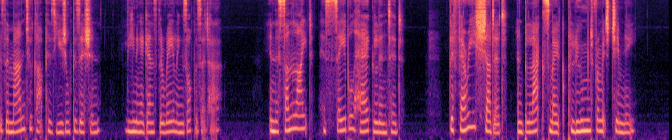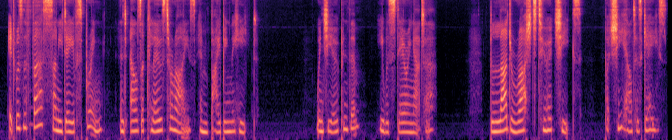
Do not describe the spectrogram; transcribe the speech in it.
as the man took up his usual position, leaning against the railings opposite her. In the sunlight, his sable hair glinted. The ferry shuddered, and black smoke plumed from its chimney. It was the first sunny day of spring, and Elsa closed her eyes, imbibing the heat. When she opened them, he was staring at her. Blood rushed to her cheeks, but she held his gaze.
